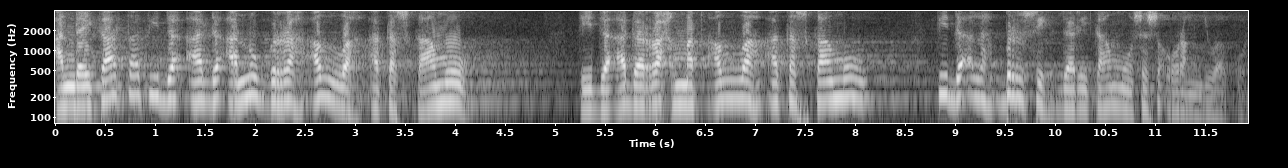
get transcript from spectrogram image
Andai kata tidak ada anugerah Allah atas kamu, tidak ada rahmat Allah atas kamu, tidaklah bersih dari kamu seseorang jua pun.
